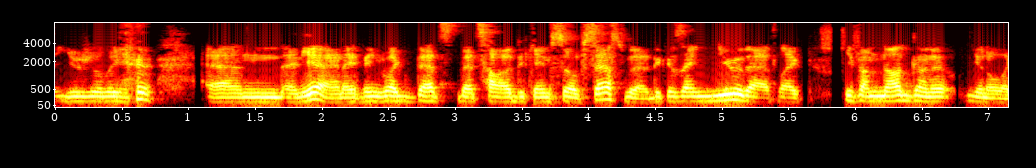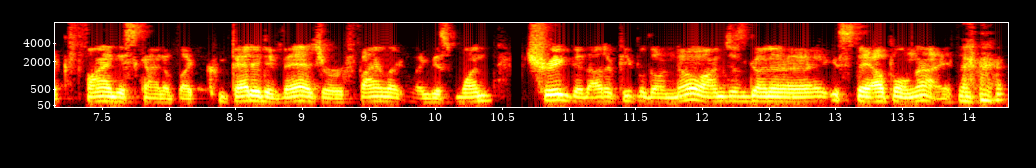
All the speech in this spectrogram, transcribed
usually and and yeah and i think like that's that's how i became so obsessed with it because i knew that like if i'm not gonna you know like find this kind of like competitive edge or find like like this one trick that other people don't know i'm just gonna stay up all night.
